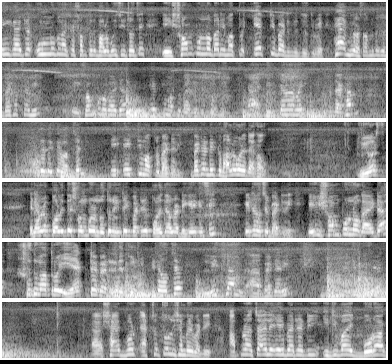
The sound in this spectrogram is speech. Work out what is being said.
এই গাড়িটার অন্যতম একটা সবথেকে ভালো বৈশিষ্ট্য হচ্ছে, এই সম্পূর্ণ গাড়ি মাত্র একটি ব্যাটারি দিতে চলবে। হ্যাঁ ভিউয়ার্স আপনাদেরকে দেখাচ্ছি আমি, এই সম্পূর্ণ গাড়িটা একটি মাত্র ব্যাটারি দিতে চলবে। হ্যাঁ ক্যামেরা ভাই, দেখান। দেখতে পাচ্ছেন এই একটি মাত্র ব্যাটারি। ব্যাটারি একটু ভালো করে দেখাও। ভিউয়ার্স এটা আমরা পলিতে সম্পূর্ণ নতুন ইনটেক ব্যাটারি পলিতে আমরা ঢেকে রেখেছি। এটা হচ্ছে ব্যাটারি। এই সম্পূর্ণ গাড়িটা শুধুমাত্র এই একটা ব্যাটারিতে চলবে। এটা হচ্ছে লিথিয়াম ব্যাটারি। ষাট ভোল্ট একশো চল্লিশ এমপের ব্যাটারি। আপনারা চাইলে এই ব্যাটারিটি ইজি বাইক বোরাক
